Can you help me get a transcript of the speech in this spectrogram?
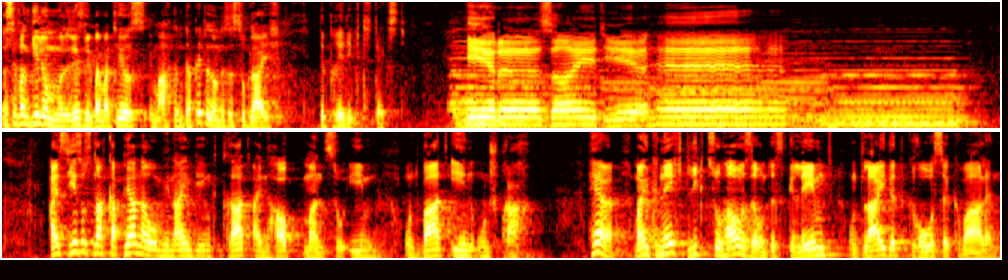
Das Evangelium lesen wir bei Matthäus im achten Kapitel und es ist zugleich der Predigttext. Ehre sei dir, Herr. Als Jesus nach Kapernaum hineinging, trat ein Hauptmann zu ihm und bat ihn und sprach, Herr, mein Knecht liegt zu Hause und ist gelähmt und leidet große Qualen.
